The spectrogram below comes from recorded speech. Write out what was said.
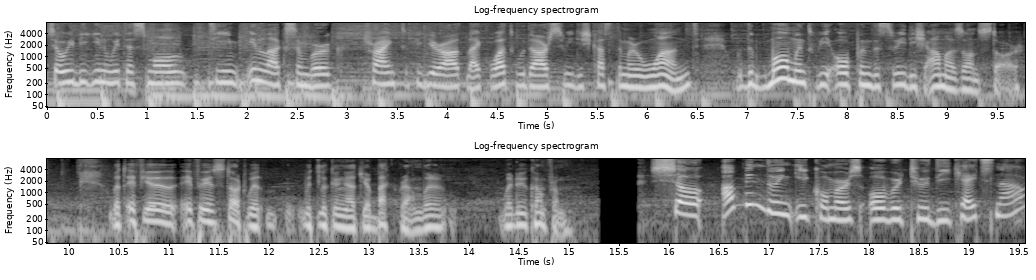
So we begin with a small team in Luxembourg trying to figure out like what would our Swedish customer want the moment we open the Swedish Amazon store. But if you if we start with with looking at your background, where where do you come from? So I've been doing e-commerce over two decades now.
